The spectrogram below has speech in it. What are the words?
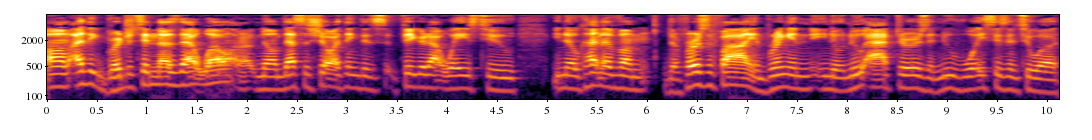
um, I think Bridgerton does that well. Uh, know, that's a show I think that's figured out ways to, you know, kind of um, diversify and bring in, you know, new actors and new voices into a,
